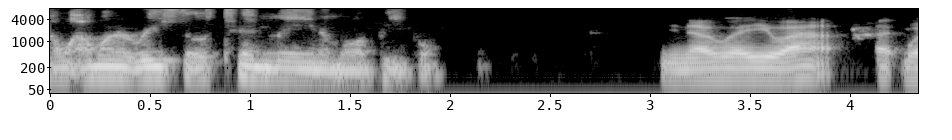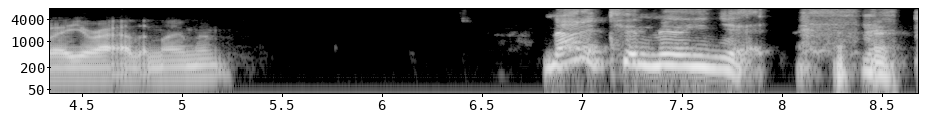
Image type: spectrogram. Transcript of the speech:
I, want to reach those 10 million or more people. You know where you at? Where you're at at the moment? Not at 10 million yet.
